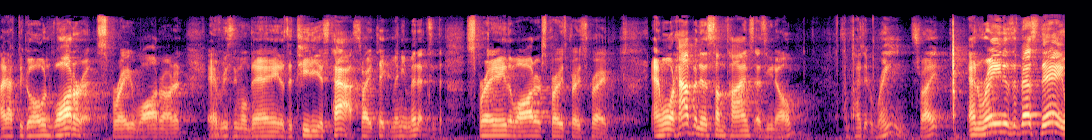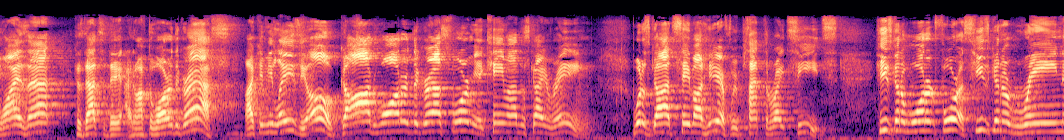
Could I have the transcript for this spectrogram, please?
I'd have to go and water it, spray water on it every single day. It was a tedious task, right? Take many minutes. Spray the water, spray, spray, spray. And what would happen is sometimes, as you know, sometimes it rains, right? And rain is the best day. Why is that? Because that's the day I don't have to water the grass. I can be lazy. Oh, God watered the grass for me. It came out of the sky, rain. What does God say about here if we plant the right seeds? He's going to water it for us. He's going to rain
